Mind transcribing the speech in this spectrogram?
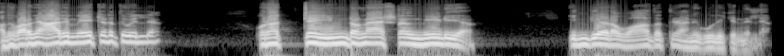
അത് പറഞ്ഞ് ആരും ഏറ്റെടുത്തുമില്ല. ഒരൊറ്റ ഇന്റർനാഷണൽ മീഡിയ ഇന്ത്യയുടെ വാദത്തെ അനുകൂലിക്കുന്നില്ല.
